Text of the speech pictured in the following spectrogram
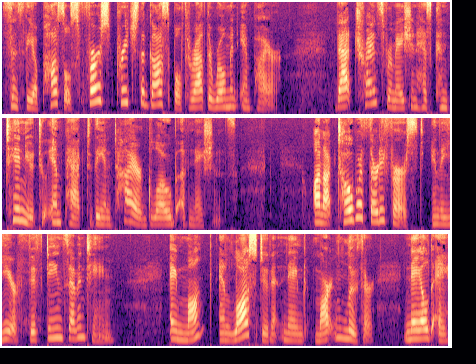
since the apostles first preached the gospel throughout the Roman Empire. That transformation has continued to impact the entire globe of nations. On October 31st, in the year 1517, a monk and law student named Martin Luther nailed a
